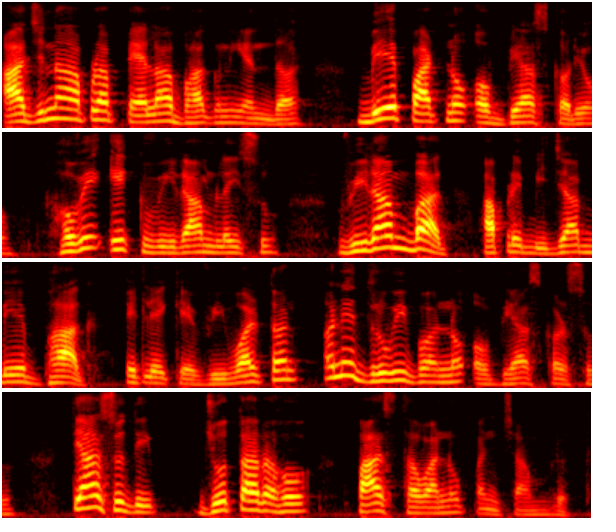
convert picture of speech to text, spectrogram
આજના આપણા પહેલા ભાગની અંદર બે પાઠનો અભ્યાસ કર્યો. હવે એક વિરામ લઈશું. વિરામ બાદ આપણે બીજા બે ભાગ, એટલે કે વિવર્તન અને ધ્રુવીભવનનો અભ્યાસ કરશું. ત્યાં સુધી જોતા રહો, પાસ થવાનું પંચામૃત.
